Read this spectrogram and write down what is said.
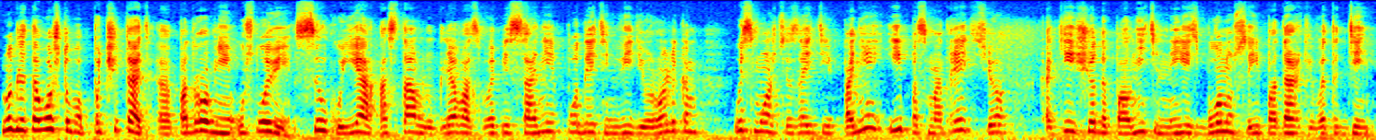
Но для того чтобы почитать э, подробнее условий ссылку я оставлю для вас в описании под этим видеороликом. Вы сможете зайти по ней и посмотреть все какие еще дополнительные есть бонусы и подарки в этот день.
